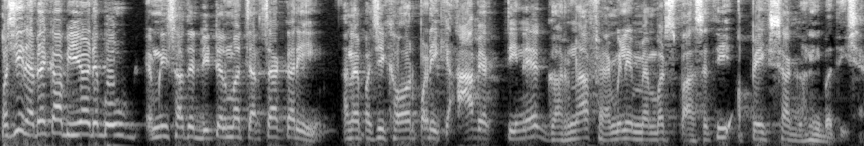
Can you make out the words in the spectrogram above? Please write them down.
પછી રેબેકા બિયર્ડે બહુ એમની સાથે ડિટેલમાં ચર્ચા કરી અને પછી ખબર પડી કે આ વ્યક્તિને ઘરના ફેમિલી મેમ્બર્સ પાસેથી અપેક્ષા ઘણી બધી છે.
